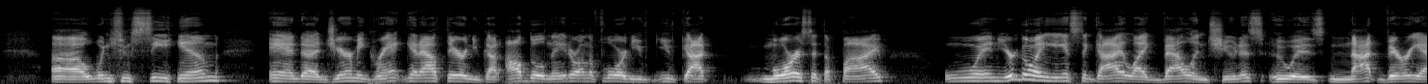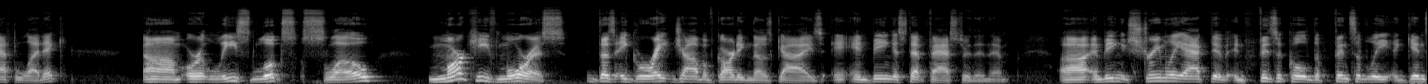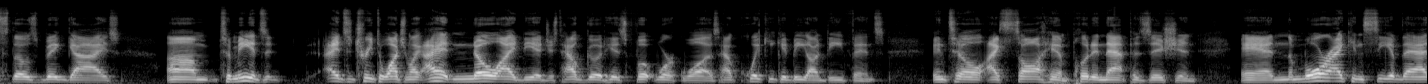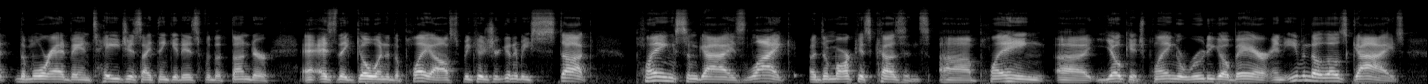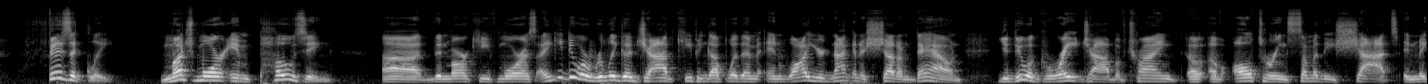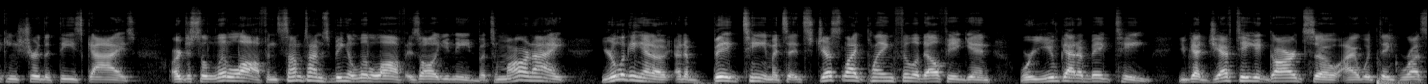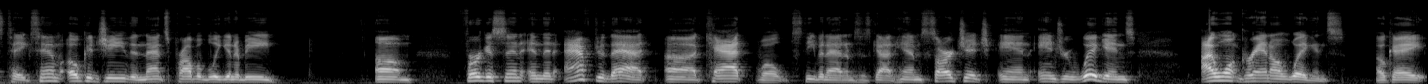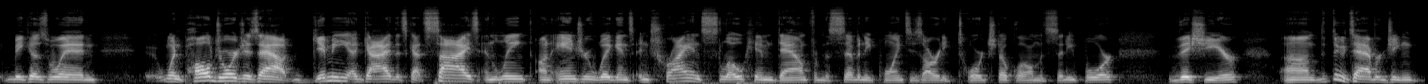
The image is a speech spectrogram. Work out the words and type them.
uh, when you see him and uh, Jerami Grant get out there, and you've got Abdel Nader on the floor, and you've you've got Morris at the five. When you're going against a guy like Valanciunas, who is not very athletic, um, or at least looks slow, Markieff Morris does a great job of guarding those guys and, and being a step faster than them. Uh, and being extremely active and physical defensively against those big guys. Um, to me, it's it's a treat to watch him. Like I had no idea just how good his footwork was, how quick he could be on defense until I saw him put in that position. And the more I can see of that, the more advantageous I think it is for the Thunder as they go into the playoffs because you're going to be stuck playing some guys like a DeMarcus Cousins, uh, playing uh, Jokic, playing a Rudy Gobert. And even though those guys physically much more imposing uh, than Markieff Morris, I think you do a really good job keeping up with him. And while you're not going to shut him down, you do a great job of trying of, of altering some of these shots and making sure that these guys are just a little off. And sometimes being a little off is all you need. But tomorrow night, you're looking at a, at a big team. It's it's just like playing Philadelphia again, where you've got a big team. You've got Jeff Teague at guard, so I would think Russ takes him. Okogie, then that's probably going to be um, Ferguson, and then after that, uh, Cat. Well, Steven Adams has got him. Saric and Andrew Wiggins. I want Grant on Wiggins, okay? Because when when Paul George is out, give me a guy that's got size and length on Andrew Wiggins and try and slow him down from the 70 points he's already torched Oklahoma City for this year. Um, the dude's averaging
